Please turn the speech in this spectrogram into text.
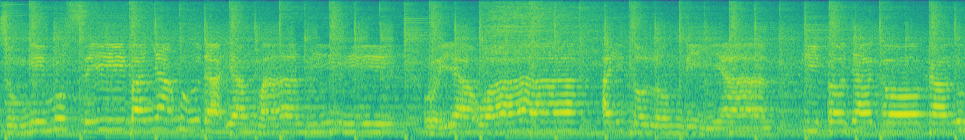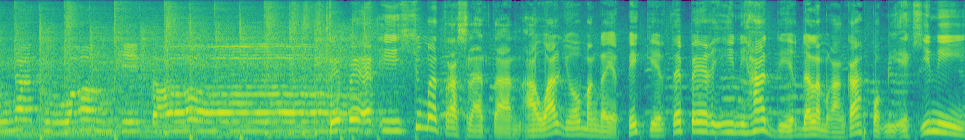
Sungai Musi banyak budak yang mandi Oh ya wah, ai tolong nian Kita jaga kalungan kuang kita TPRI Sumatera Selatan. Awalnya Mang Dayat pikir TPRI ini hadir dalam rangka POM IX ini,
